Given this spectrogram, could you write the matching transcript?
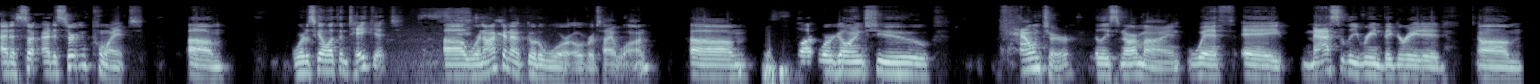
at a at a certain point, um, we're just going to let them take it. Uh, we're not going to go to war over Taiwan, um, but we're going to counter, at least in our mind, with a massively reinvigorated um,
